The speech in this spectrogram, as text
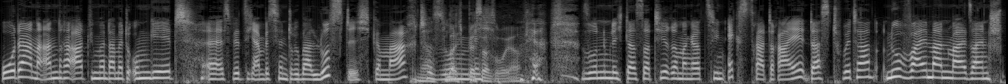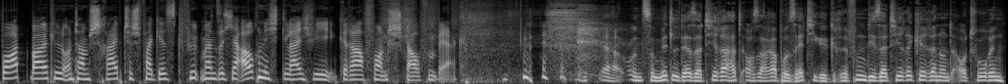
Oder eine andere Art, wie man damit umgeht. Äh, es wird sich ein bisschen drüber lustig gemacht. Ja, so vielleicht nämlich, besser so, ja. So nämlich das Satiremagazin Extra 3, das twittert. Nur weil man mal seinen Sportbeutel unterm Schreibtisch vergisst, fühlt man sich ja auch nicht gleich wie Graf von Stauffenberg. ja, und zum Mittel der Satire hat auch Sarah Bosetti gegriffen. Die Satirikerin und Autorin,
